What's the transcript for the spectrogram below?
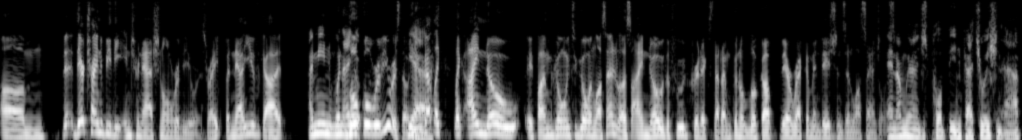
um they're trying to be the international reviewers, right? But now you've got I mean, when I go, local reviewers though. yeah. You've got like like I know if I'm going to go in Los Angeles, I know the food critics that I'm going to look up their recommendations in Los Angeles. and I'm gonna just pull up the infatuation app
